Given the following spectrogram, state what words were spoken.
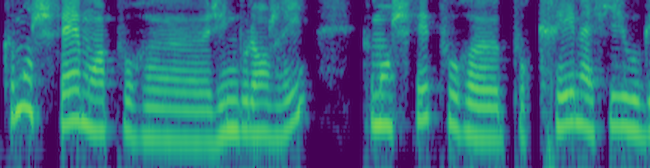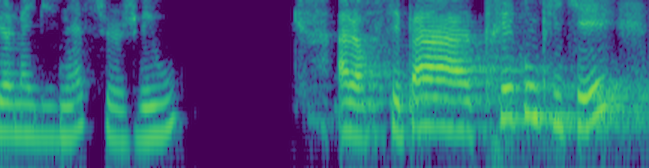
Comment je fais moi pour, j'ai une boulangerie, comment je fais pour, pour créer ma fiche Google My Business? Je vais où? Alors, c'est pas très compliqué.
